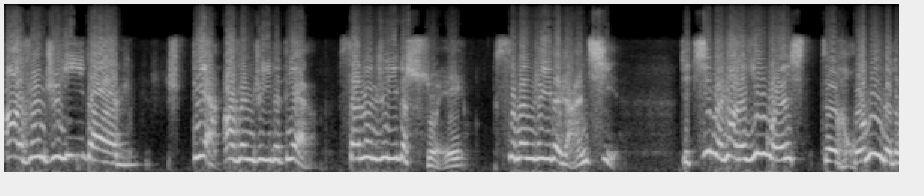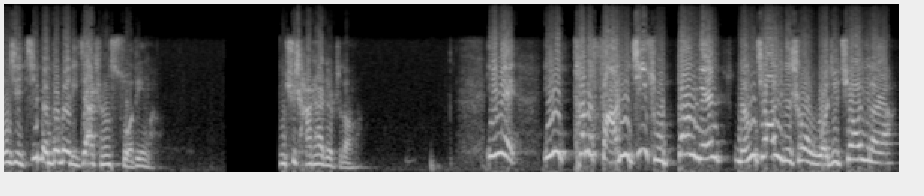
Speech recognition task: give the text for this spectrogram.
二分之一的电，二分之一的电，三分之一的水，四分之一的燃气，就基本上，人英国人的活命的东西，基本都被李嘉诚锁定了。你去查查就知道了。因为，因为他的法律基础，当年能交易的时候我就交易了呀，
